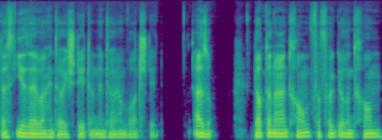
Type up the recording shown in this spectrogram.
dass ihr selber hinter euch steht und hinter eurem Wort steht. Also, glaubt an euren Traum, verfolgt euren Traum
